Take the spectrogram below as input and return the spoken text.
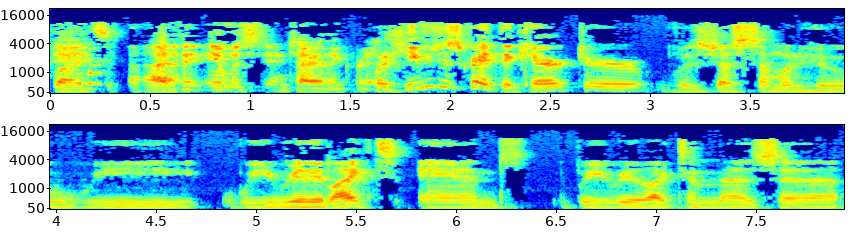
But uh, I think it was entirely Chris. but he was just great. The character was just someone who we we really liked, and we really liked him as. Uh,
